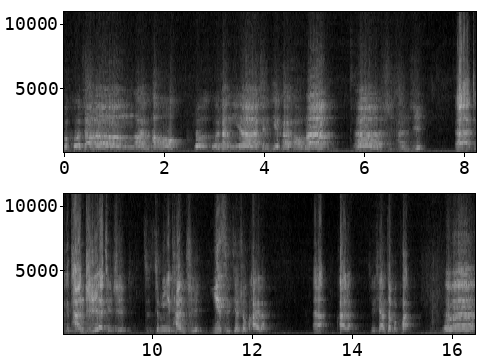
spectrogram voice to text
说：“和尚安好？说和尚你啊身体还好吗？”啊，是弹指，啊，这个弹指啊就是这这么一弹指，意思就是快了，啊，快了，就像这么快。那么，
